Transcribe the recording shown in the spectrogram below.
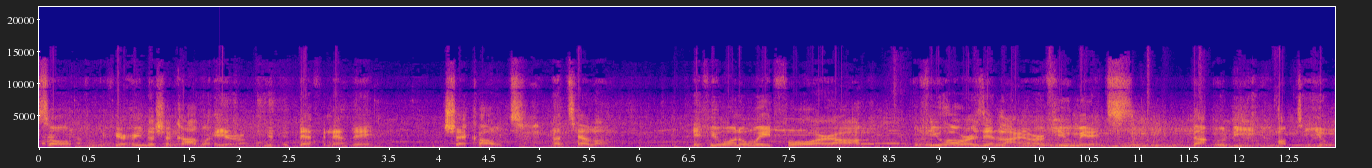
So if you're in the Chicago area, you can definitely check out Nutella. And if you want to wait for uh, a few hours in line or a few minutes, that will be up to you.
